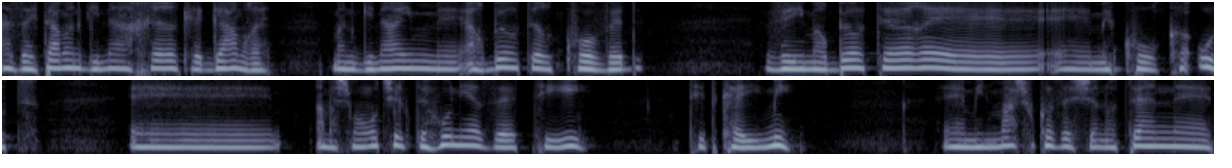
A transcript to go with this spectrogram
אז הייתה מנגינה אחרת לגמרי. מנגינה עם uh, הרבה יותר כובד ועם הרבה יותר uh, uh, מקורקעות. Uh, המשמעות של טהוניה זה תהיי, תתקיימי. Uh, מין משהו כזה שנותן uh,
